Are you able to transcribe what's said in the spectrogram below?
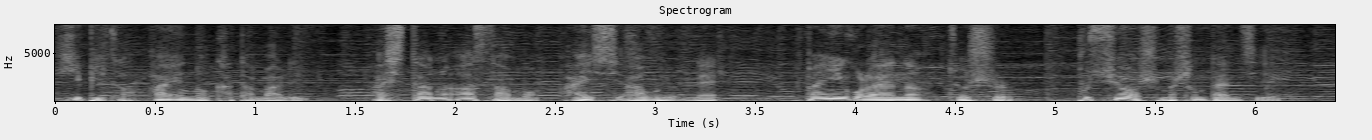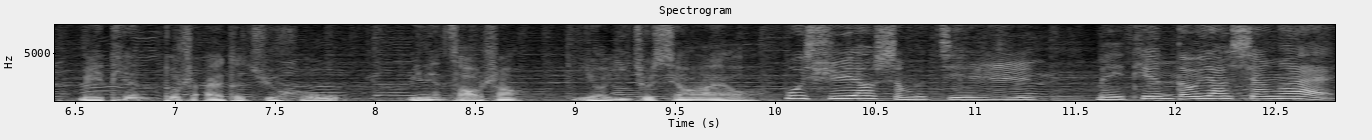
日々が愛の塊。明日の朝も愛し合うよね。翻译过来呢，就是不需要什么圣诞节，每天都是爱的聚合物，明天早上也要依旧相爱哦。不需要什么节日，每天都要相爱，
